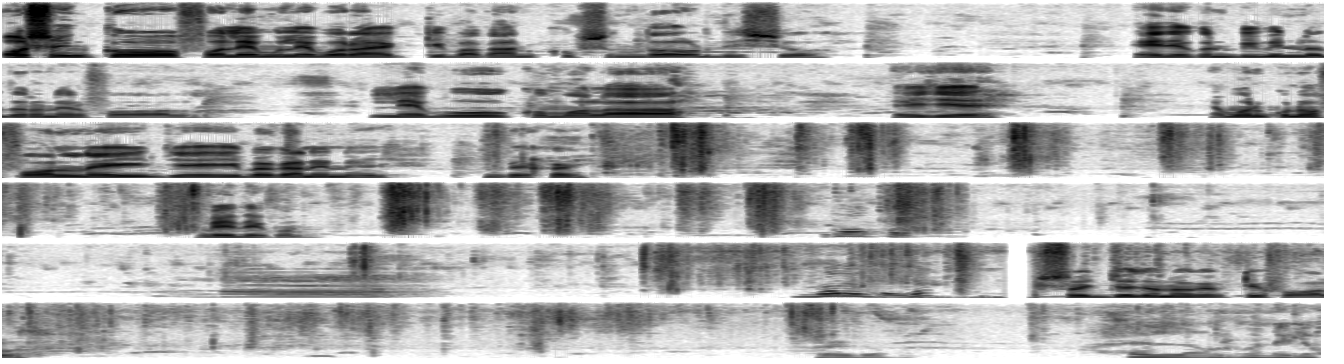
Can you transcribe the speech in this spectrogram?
অসংখ্য ফলে মূলে ভরা একটি বাগান, খুব সুন্দর দৃশ্য। এই দেখুন, বিভিন্ন ধরনের ফল, লেবু, কমলা, এই যে এমন কোনো ফল নেই যে এই বাগানে নেই, দেখাই। এই দেখুন। আশ্চর্যজনক একটি ফল। হ্যালো বানাইলে বানাইলে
